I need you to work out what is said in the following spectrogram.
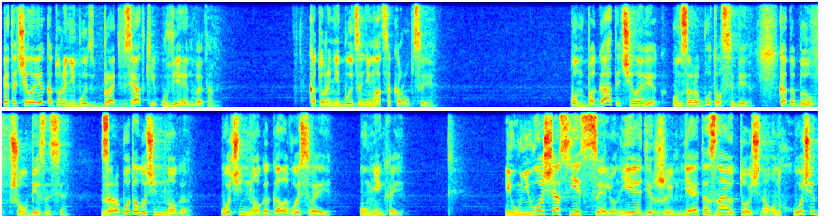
Это человек, который не будет брать взятки, уверен в этом. Который не будет заниматься коррупцией. Он богатый человек, он заработал себе, когда был в шоу-бизнесе. Заработал очень много, очень много головой своей, умненькой. И у него сейчас есть цель, он ей одержим. Я это знаю точно. Он хочет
